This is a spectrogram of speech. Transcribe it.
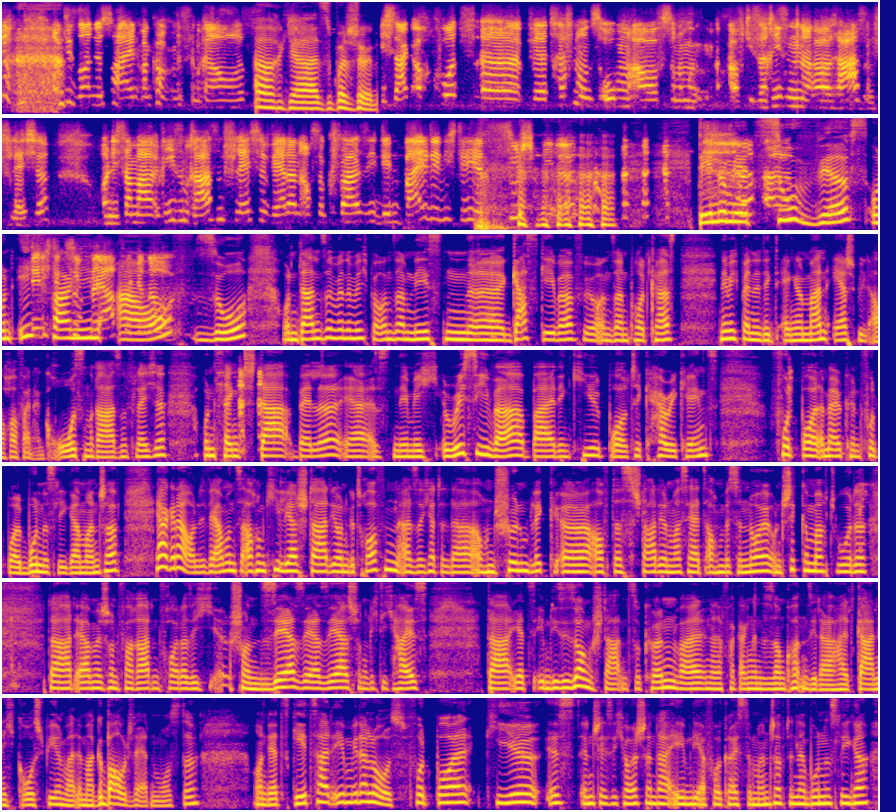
Und die Sonne scheint, man kommt ein bisschen raus. Ach ja, super schön. Ich sag auch kurz, äh, wir treffen uns oben auf so einem, auf dieser riesen äh, Rasenfläche. Und ich sag mal, riesen Rasenfläche wäre dann auch so quasi den Ball, den ich dir jetzt zuspiele. Den du mir zuwirfst und ich ich fange ihn zuwerfe, genau. auf. So. Und dann sind wir nämlich bei unserem nächsten äh, Gastgeber für unseren Podcast, nämlich Benedikt Engelmann. Er spielt auch auf einer großen Rasenfläche und fängt da Bälle. Er ist nämlich Receiver bei den Kiel Baltic Hurricanes. Football, American Football Bundesliga-Mannschaft. Ja, genau. Und wir haben uns auch im Kieler Stadion getroffen. Also ich hatte da auch einen schönen Blick äh, auf das Stadion, was ja jetzt auch ein bisschen neu und schick gemacht wurde. Da hat er mir schon verraten, freut er sich schon sehr, sehr, sehr, ist schon richtig heiß, da jetzt eben die Saison starten zu können, weil in der vergangenen Saison konnten sie da halt gar nicht groß spielen, weil immer gebaut werden musste. Und jetzt geht's halt eben wieder los. Football, Kiel ist in Schleswig-Holstein da eben die erfolgreichste Mannschaft in der Bundesliga.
